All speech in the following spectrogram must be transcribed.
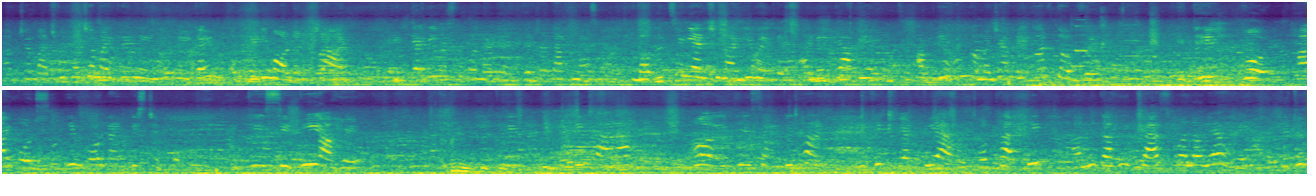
आमच्या पाचवीच्या मैत्रिणींनी free time three D model chart इत्यादी वस्तू बनवल्या त्याच्यात आपणास भगतसिंग यांची माहिती मिळते आणि इथे आपले आपले हक्क म्हणजे आपले कर्तव्य इथे कोर्ट हायकोर्ट आणि डिस्ट्रिक्ट कोर्ट इथे सिटी आहे. इथे शाळा. व इथे संविधान. लिखित व्यक्ती आहे. व काही आम्ही काही चॅट्स बनवले आहेत तिथून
